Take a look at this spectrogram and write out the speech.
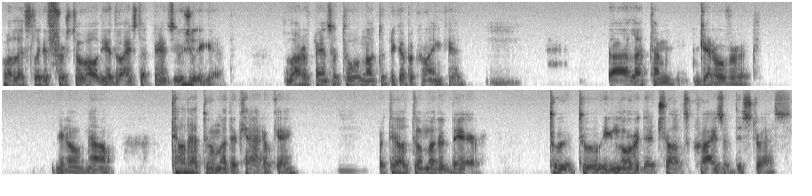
Well, let's look at first of all the advice that parents usually get. A lot of parents are told not to pick up a crying kid. Mm. Uh, let them get over it. You know, now tell that to a mother cat, okay? Mm. Or tell it to a mother bear to, to ignore their child's cries of distress.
